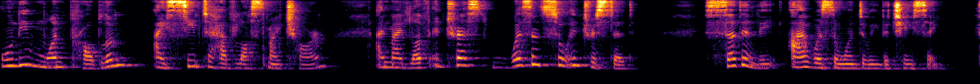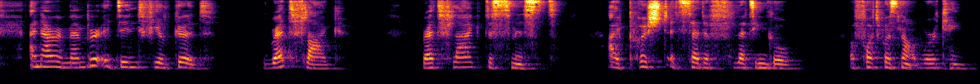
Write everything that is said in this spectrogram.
Only one problem, I seemed to have lost my charm and my love interest wasn't so interested. Suddenly, I was the one doing the chasing. And I remember it didn't feel good. Red flag. Red flag dismissed. I pushed instead of letting go of what was not working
